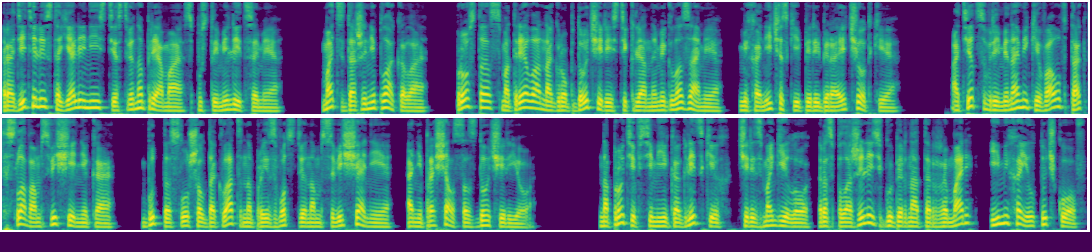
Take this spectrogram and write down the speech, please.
Родители стояли неестественно прямо, с пустыми лицами. Мать даже не плакала, просто смотрела на гроб дочери стеклянными глазами, механически перебирая четки. Отец временами кивал в такт словам священника, будто слушал доклад на производственном совещании, а не прощался с дочерью. Напротив семьи Коглицких, через могилу, расположились губернатор Рымарь и Михаил Тучков.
